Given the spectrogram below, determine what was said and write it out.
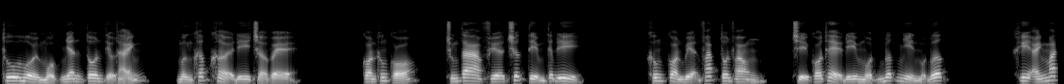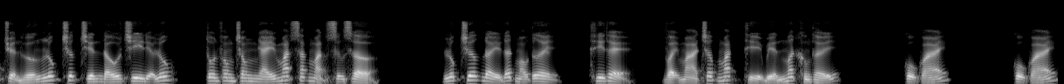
Thu hồi một nhân tôn tiểu thánh, mừng khắp khởi đi trở về. Còn không có, chúng ta phía trước tìm tiếp đi. Không còn biện pháp tôn phong, chỉ có thể đi một bước nhìn một bước. Khi ánh mắt chuyển hướng lúc trước chiến đấu chi địa lúc, tôn phong trong nháy mắt sắc mặt sững sờ. Lúc trước đầy đất máu tươi, thi thể, vậy mà chớp mắt thì biến mất không thấy. Cổ quái! Cổ quái!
